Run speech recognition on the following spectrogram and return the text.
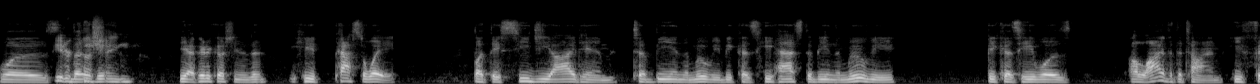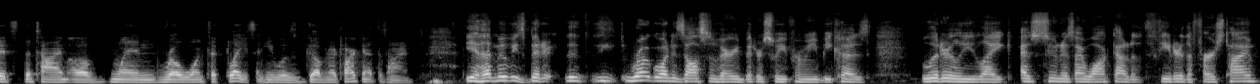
was Peter the- the- Cushing. yeah, Peter Cushing. That he passed away, but they CGI'd him to be in the movie because he has to be in the movie because he was alive at the time. He fits the time of when Rogue One took place, and he was Governor Tarkin at the time. Yeah, that movie's bitter. The, the Rogue One is also very bittersweet for me because literally, like, as soon as I walked out of the theater the first time,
